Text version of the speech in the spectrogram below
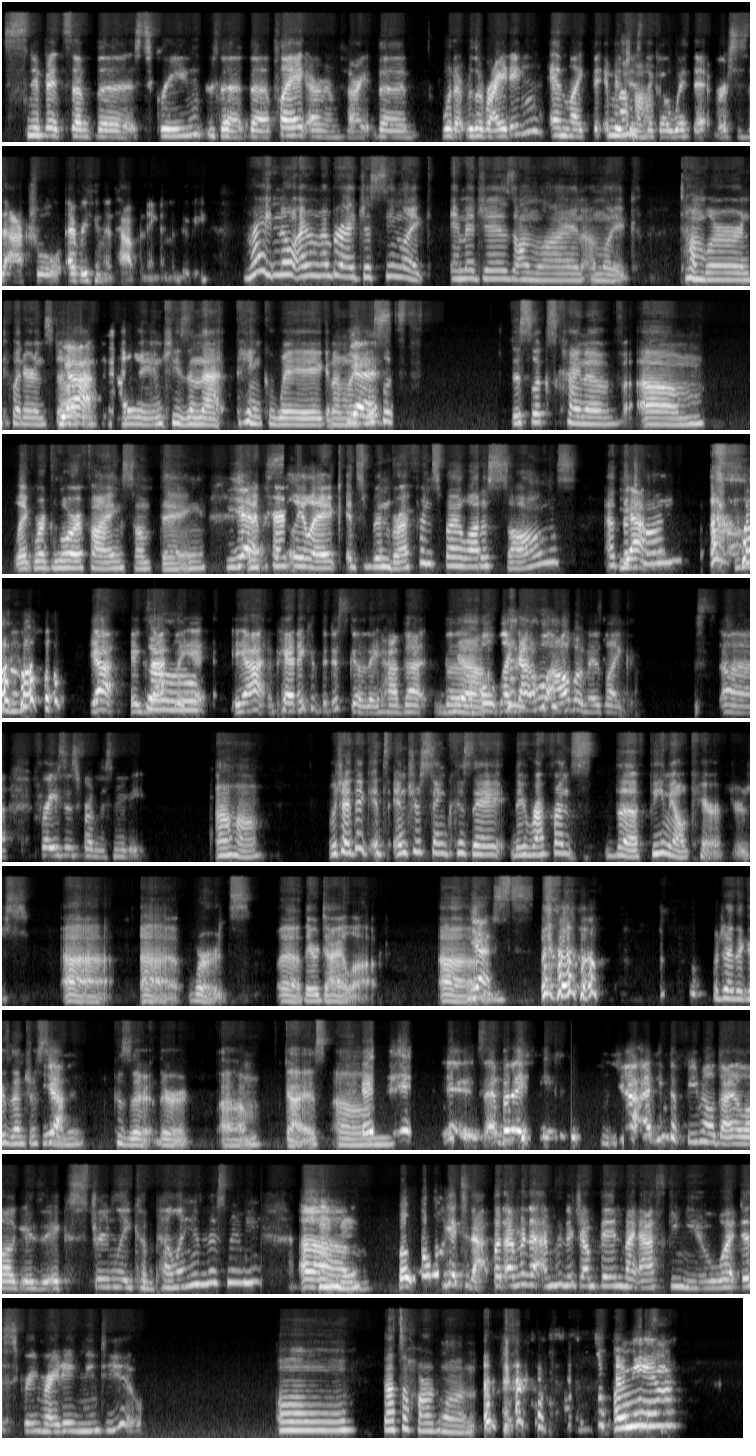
snippets of the screen, the the play, or I'm sorry, the whatever the writing and like the images uh-huh. that go with it versus the actual everything that's happening in the movie. Right. No, I remember I just seen like images online on like Tumblr and Twitter and stuff. Yeah. And, and she's in that pink wig. And I'm like, yes. this looks this looks kind of um like we're glorifying something. Yeah. And apparently like it's been referenced by a lot of songs at the yeah. time. Yeah, exactly. So, yeah, Panic at the Disco. They have that the yeah. whole like that whole album is like uh phrases from this movie. Uh-huh. Which I think it's interesting because they they reference the female characters uh uh words, uh their dialogue. Um, yes. which I think is interesting. Yeah. Because they're they're um guys. Um it, it is, but I think yeah, I think the female dialogue is extremely compelling in this movie. Um mm-hmm. but, but we'll get to that. But I'm gonna I'm gonna jump in by asking you, what does screenwriting mean to you? Oh, that's a hard one. I mean,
